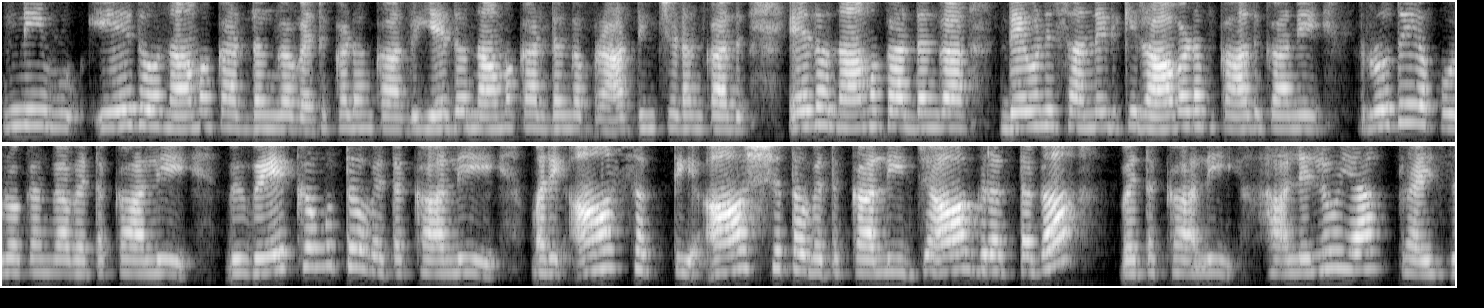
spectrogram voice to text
నీవు ఏదో నామకార్థంగా వెతకడం కాదు ఏదో నామకార్థంగా ప్రార్థించడం కాదు ఏదో నామకార్థంగా దేవుని సన్నిధికి రావడం కాదు కానీ హృదయపూర్వకంగా వెతకాలి వివేకముతో వెతకాలి మరి ఆసక్తి ఆశతో వెతకాలి జాగ్రత్తగా వెతకాలి. హాలెలుయా ప్రైజ్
